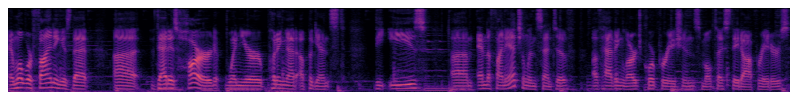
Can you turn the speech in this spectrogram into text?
And what we're finding is that uh, that is hard when you're putting that up against the ease um, and the financial incentive of having large corporations, multi state operators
